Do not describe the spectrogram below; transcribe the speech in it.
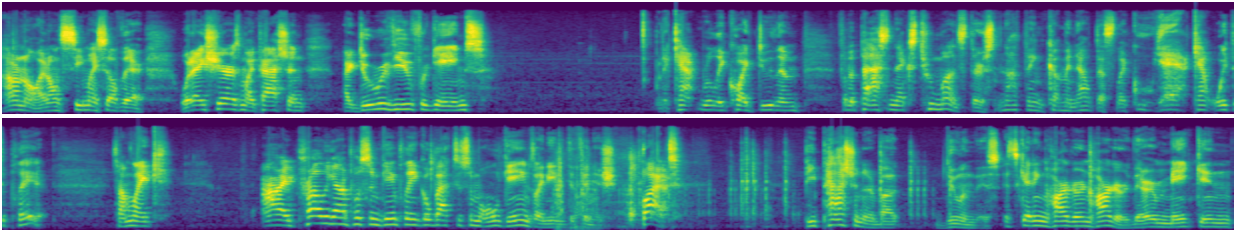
I don't know. I don't see myself there. What I share is my passion. I do review for games. But I can't really quite do them for the past next two months. There's nothing coming out that's like, oh yeah, I can't wait to play it. So I'm like, I probably gotta put some gameplay and go back to some old games I needed to finish. But be passionate about doing this. It's getting harder and harder. They're making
